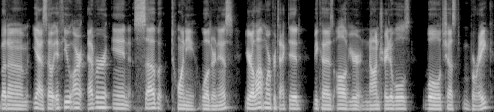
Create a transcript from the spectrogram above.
But um yeah, so if you are ever in sub 20 wilderness, you're a lot more protected because all of your non-tradables will just break.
